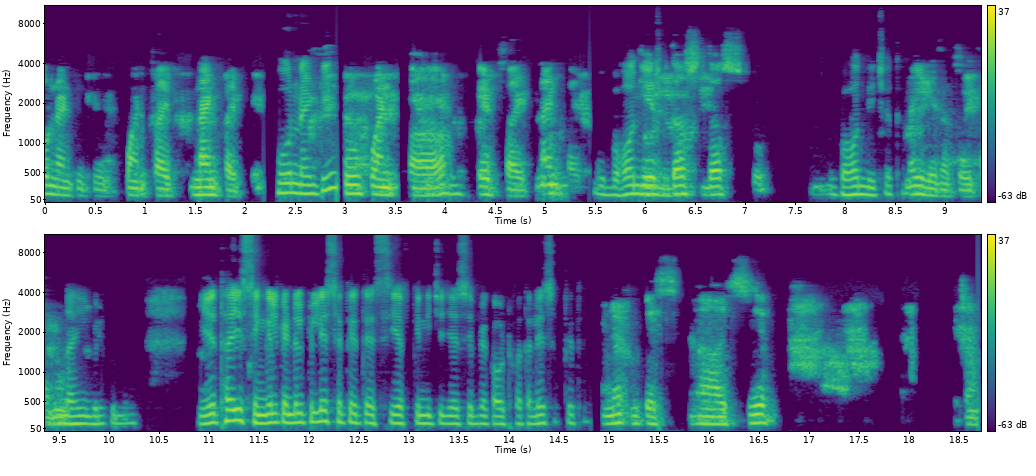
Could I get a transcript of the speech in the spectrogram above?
492.595 पे। फोर नाइन्टी 2.8595 बहुत ये नीचे था। दस दस को। बहुत नीचे था। नहीं लेना चाहिए था ना। नहीं बिल्कुल नहीं। ये था ये सिंगल कैंडल पे ले सकते थे सी के नीचे जैसे ब्रेकआउट हुआ था ले सकते थे। अ, इससे अच्छा, हाँ।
